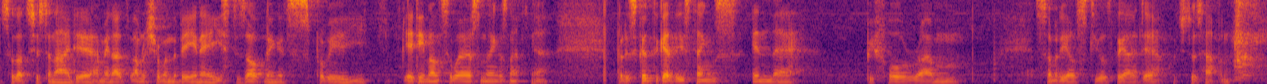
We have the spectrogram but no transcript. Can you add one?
So that's just an idea. I mean, I, I'm not sure when the V&A East is opening. It's probably 18 months away or something, isn't it? Yeah. But it's good to get these things in there before um, somebody else steals the idea, which does happen.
